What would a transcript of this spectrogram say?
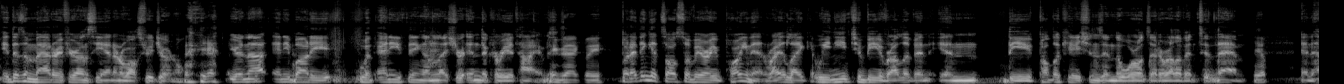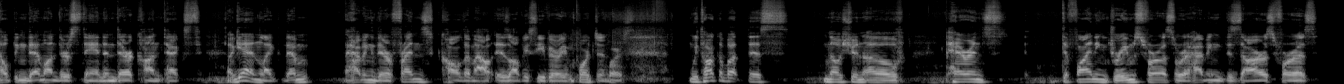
It doesn't matter if you're on CNN or Wall Street Journal. yeah. You're not anybody with anything unless you're in the Korea Times. Exactly. But I think it's also very poignant, right? Like we need to be relevant in the publications in the world that are relevant to them. Yep and helping them understand in their context. Again, like them having their friends call them out is obviously very important. We talk about this notion of parents defining dreams for us or having desires for us.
